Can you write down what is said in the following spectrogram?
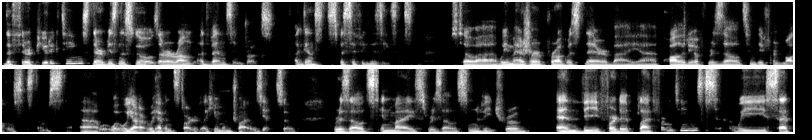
The therapeutic teams, their business goals are around advancing drugs against specific diseases. So uh, we measure progress there by uh, quality of results in different model systems. Uh, we are we haven't started like human trials yet, so results in mice, results in vitro. And the for the platform teams, we set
